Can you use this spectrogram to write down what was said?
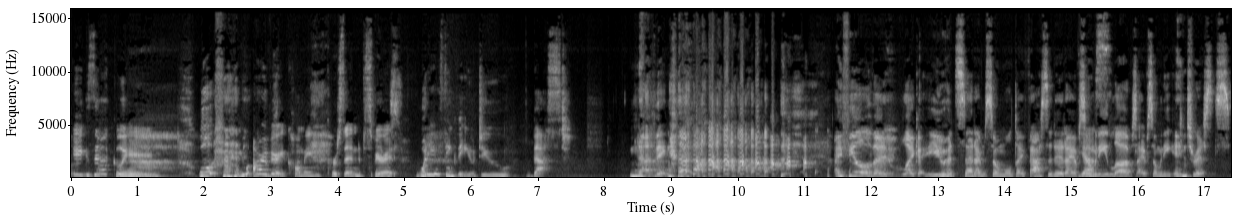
exactly. Yeah. Well, you are a very calming person, spirit. Thanks. What do you think that you do best? Nothing. I feel that, like you had said, I'm so multifaceted. I have so many loves. I have so many interests.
